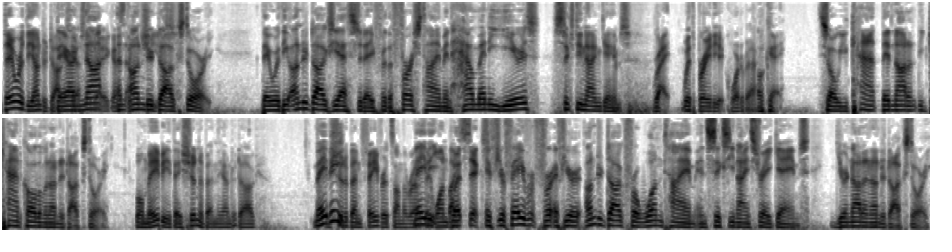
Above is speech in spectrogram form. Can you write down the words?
They were the underdogs. They are not an underdog Chiefs. story. They were the underdogs yesterday for the first time in how many years? 69 games Right. with Brady at quarterback. Okay. So you can't. They're not. You can't call them an underdog story. Well, maybe they shouldn't have been the underdog. Maybe They should have been favorites on the road. Maybe They won by but six. If you're favorite for if you're underdog for one time in 69 straight games, you're not an underdog story.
